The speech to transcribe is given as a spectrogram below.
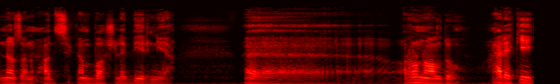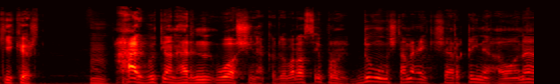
نازانم حادسەکەم باش لە بیر نییە ڕۆناالدو حرەکەیەکی کرد هەر گوتیان هەر واشی نەکردو بەڕاستی پرۆ دوو مشتمەێکی شارقینە ئەوانە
